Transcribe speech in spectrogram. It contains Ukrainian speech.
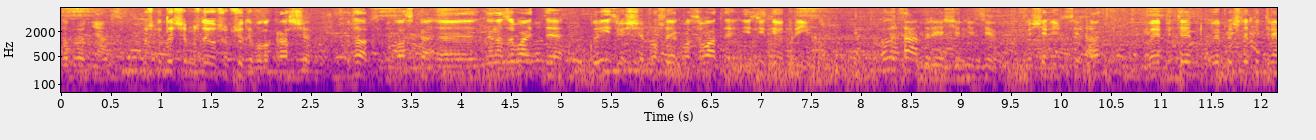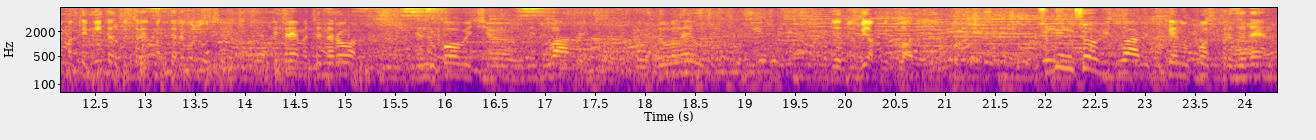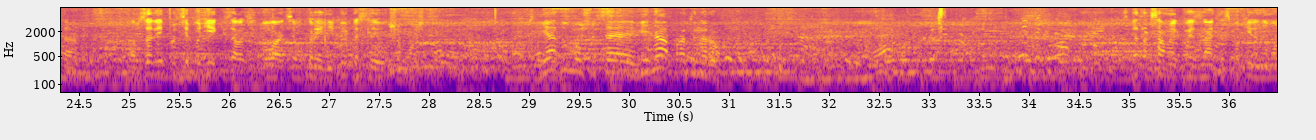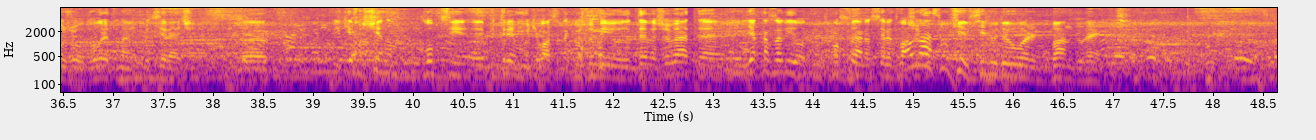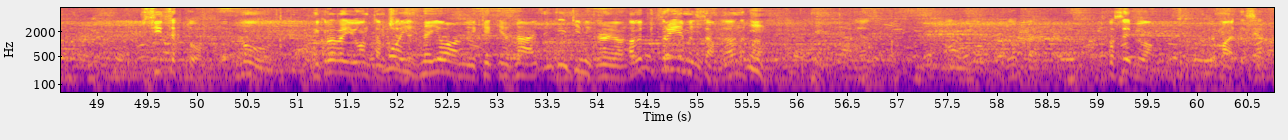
Доброго дня. Трошки дещо можливо, щоб чути було краще. Подавці, будь ласка, е, не називайте прізвище, просто як вас звати і звідки ви приїхали. Олександр є з Чернівців. Ви з Чернівців, так? Ви, підтрим... ви прийшли підтримати мітинг, підтримати революцію. Підтримати народ, Янукович е, від влади довалив, Е, Як від влади? щоб він йшов від влади, покинув пост президента. А взагалі про ці події, які зараз відбуваються в Україні, кілька слів, якщо можете. Я думаю, що це війна проти народу. Я так само, як ви знаєте, спокійно не можу говорити навіть про ці речі. Е, Якимось чином хлопці е, підтримують вас, я так розумію, де ви живете. Яка взагалі атмосфера серед А у нас взагалі всі люди говорять банду геть. всі це хто? Ну, мікрорайон там чи Мої де? знайомі, яких я знаю, це тільки мікрорайон. А ви підприємець сам, да? Ні. Спасибі вам. Тримайтеся.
